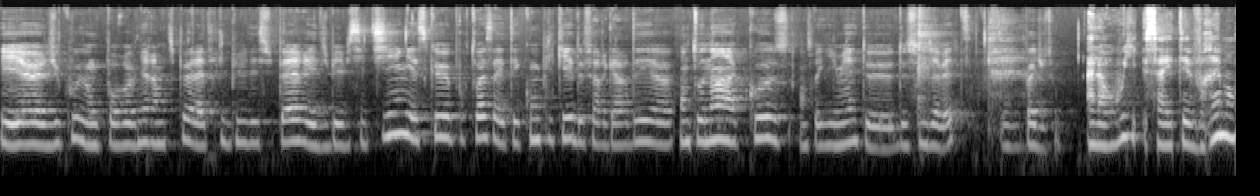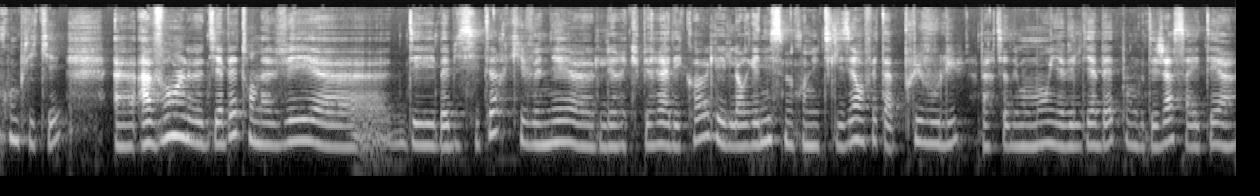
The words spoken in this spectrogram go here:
et euh, du coup, donc, pour revenir un petit peu à la tribu des super et du babysitting, est-ce que pour toi ça a été compliqué de faire garder euh, Antonin à cause, entre guillemets, de, de son diabète Ou pas du tout? Alors oui, ça a été vraiment compliqué. Euh, avant le diabète, on avait euh, des babysitters qui venaient euh, les récupérer à l'école et l'organisme qu'on utilisait en fait a plus voulu à partir du moment où il y avait le diabète. Donc déjà, ça a été, mm.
